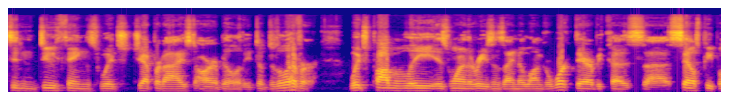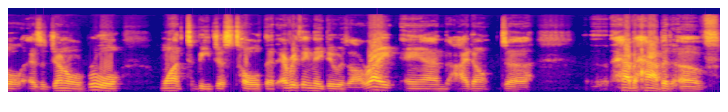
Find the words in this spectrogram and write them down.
didn't do things which jeopardized our ability to deliver. Which probably is one of the reasons I no longer work there because uh, salespeople, as a general rule, want to be just told that everything they do is all right, and I don't uh, have a habit of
